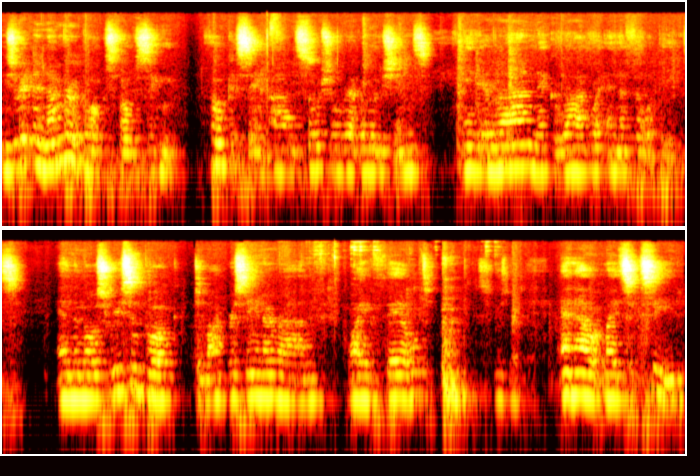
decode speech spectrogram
He's written a number of books focusing focusing on social revolutions in Iran, Nicaragua, and the Philippines. And the most recent book, Democracy in Iran Why It Failed excuse me, and How It Might Succeed,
